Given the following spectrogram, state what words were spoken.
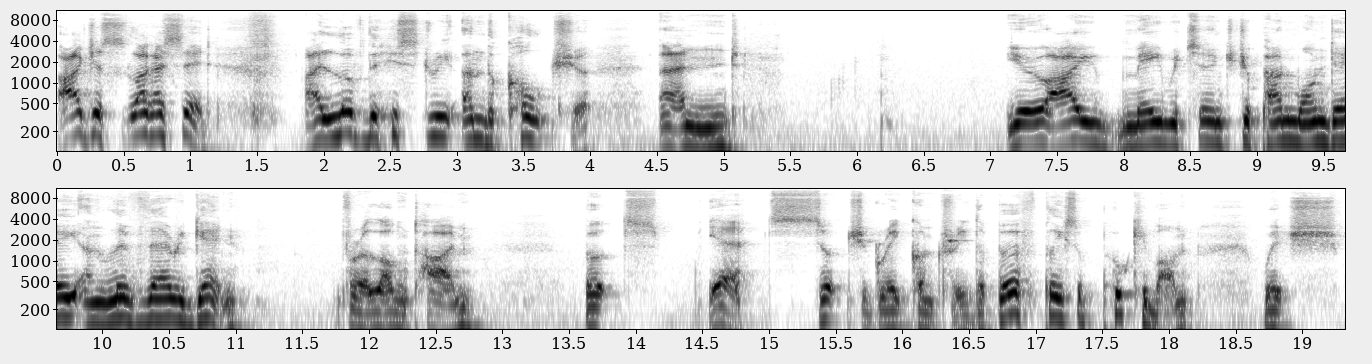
I just like I said, I love the history and the culture, and you know, I may return to Japan one day and live there again for a long time. But yeah, such a great country, the birthplace of Pokemon, which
